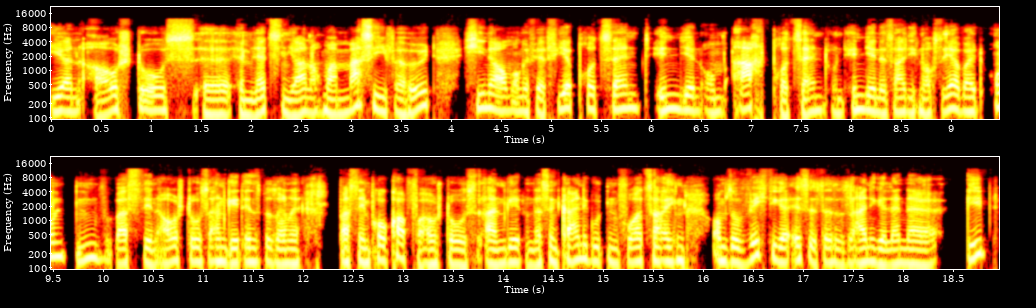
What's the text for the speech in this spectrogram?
ihren Ausstoß äh, im letzten Jahr nochmal massiv erhöht. China um ungefähr vier Prozent, Indien um acht Prozent und Indien ist eigentlich noch sehr weit unten, was den Ausstoß angeht, insbesondere was den Pro-Kopf-Ausstoß angeht. Und das sind keine guten Vorzeichen. Umso wichtiger ist es, dass es einige Länder gibt,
